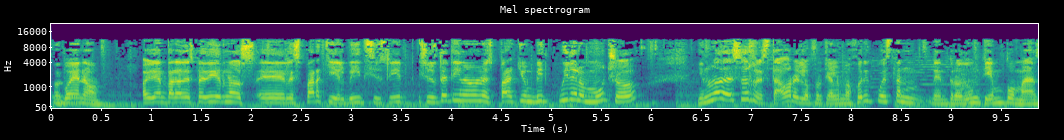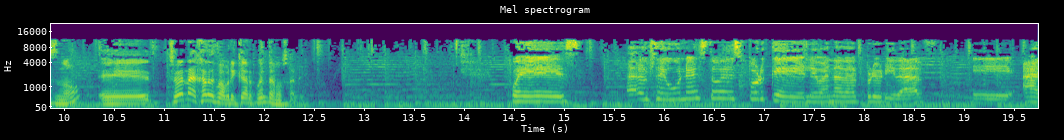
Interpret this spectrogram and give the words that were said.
Bueno, oigan, para despedirnos, el Spark y el Beat, si usted, si usted tiene un Spark y un Beat, cuídelo mucho. Y en una de esas restáurelo, porque a lo mejor cuestan dentro de un tiempo más, ¿no? Eh, se van a dejar de fabricar, cuéntanos, Ale. Pues, según esto es porque le van a dar prioridad eh, a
